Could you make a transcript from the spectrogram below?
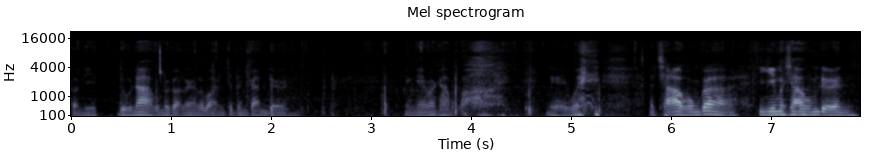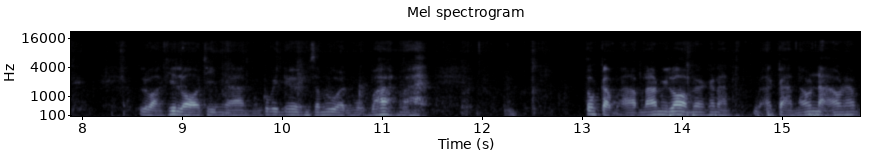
ตอนนี้ดูหน้าผมไปก่อนแล้วกันระหว่างจะเป็นการเดิน ยังไงบ้างครับเหนื่อยเว้ยเช้าผมก็จริงๆเมื่อเช้าผมเดิน ระหว่างที่รอทีมงาน ผมก็ไปเดินสำรวจหมู่บ้านมา ต้องกลับอาบน้ำมีรอบนะขนาดอากาศหนาวๆนะครับ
